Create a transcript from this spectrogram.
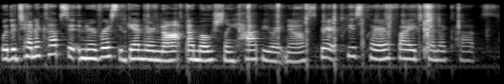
With the Ten of Cups in reverse, again, they're not emotionally happy right now. Spirit, please clarify Ten of Cups.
